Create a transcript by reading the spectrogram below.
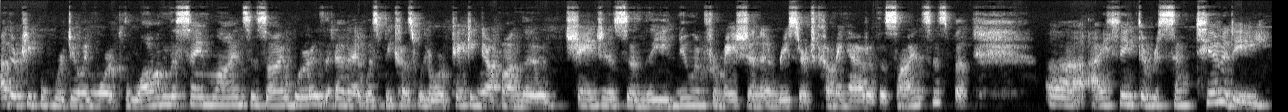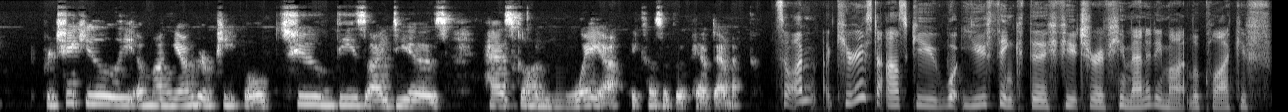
other people were doing work along the same lines as I was, and it was because we were picking up on the changes and the new information and research coming out of the sciences. But uh, I think the receptivity, particularly among younger people, to these ideas has gone way up because of the pandemic. So I'm curious to ask you what you think the future of humanity might look like if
